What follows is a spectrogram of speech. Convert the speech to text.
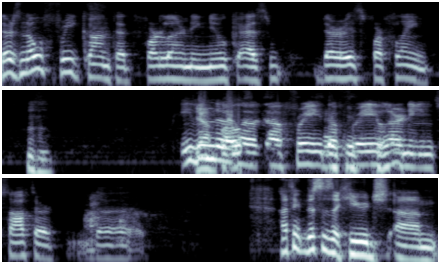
there's no free content for learning nuke as there is for flame Mhm. even Yeah. the, the, the free the Thank you. free learning software the I think this is a huge um,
